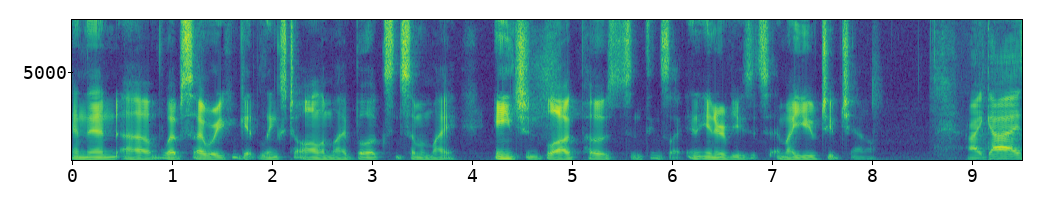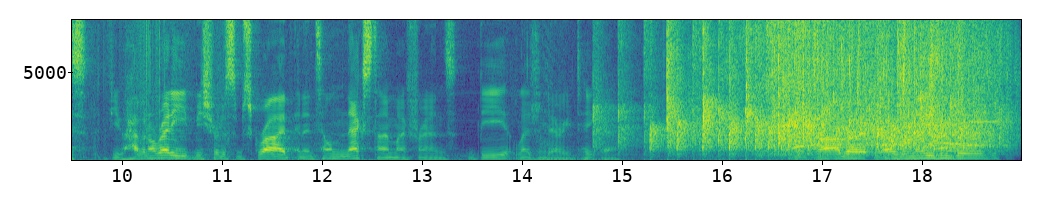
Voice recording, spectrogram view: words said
and then a website where you can get links to all of my books and some of my ancient blog posts and things like and interviews. It's at my YouTube channel. All right, guys, if you haven't already, be sure to subscribe. And until next time, my friends, be legendary. Take care. Robert, that was amazing, dude.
